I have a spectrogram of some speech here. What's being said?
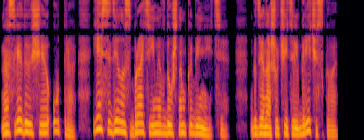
На следующее утро я сидела с братьями в душном кабинете где наш учитель греческого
